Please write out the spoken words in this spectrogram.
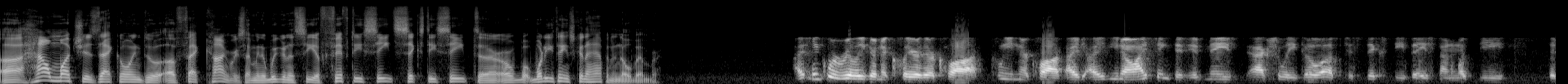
uh, how much is that going to affect Congress? I mean, are we going to see a 50 seat, 60 seat, or, or what do you think is going to happen in November? I think we're really going to clear their clock, clean their clock. I, I, you know, I think that it may actually go up to 60 based on what the the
